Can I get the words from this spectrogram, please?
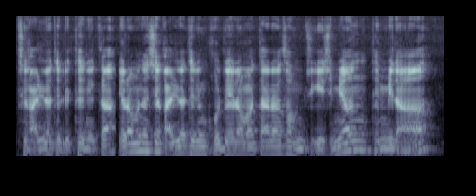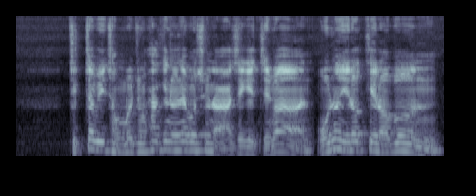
제가 알려드릴 테니까 여러분은 제가 알려드린 그대로만 따라서 움직이시면 됩니다. 직접 이 정보를 좀 확인을 해보시면 아시겠지만 오늘 이렇게 여러분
